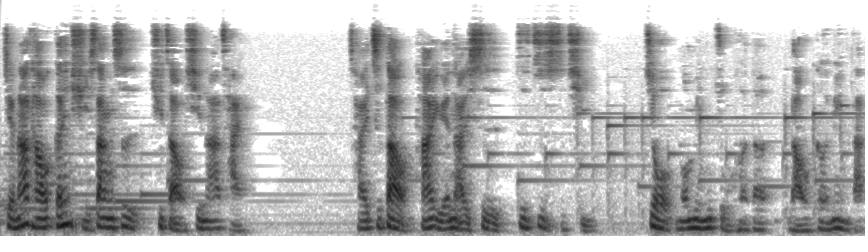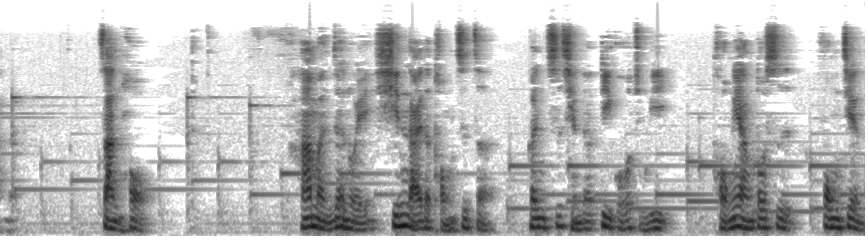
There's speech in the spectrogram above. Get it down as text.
简阿桃跟许尚志去找新阿才，才知道他原来是日治时期旧农民组合的老革命党人。战后，他们认为新来的统治者跟之前的帝国主义同样都是封建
